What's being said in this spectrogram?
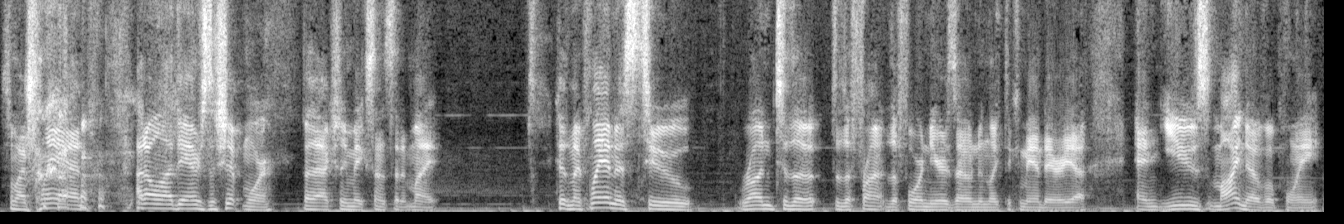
So my plan, I don't want to damage the ship more, but it actually makes sense that it might. Because my plan is to run to the to the front of the four near zone in like the command area, and use my Nova point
